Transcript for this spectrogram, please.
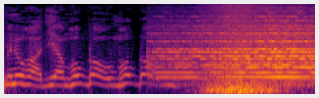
မင်းတို့ဟာကြီးကမဟုတ်တော့ဘူးမဟုတ်တော့ဘူး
